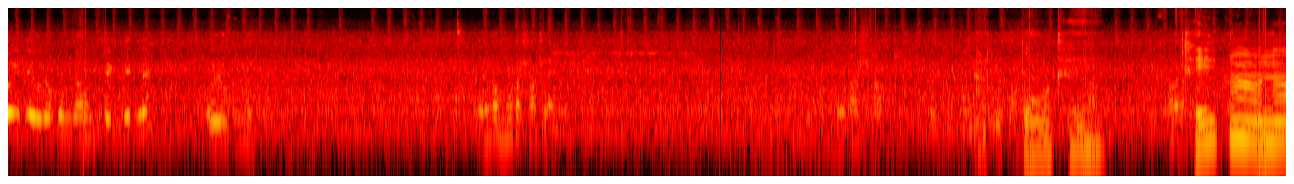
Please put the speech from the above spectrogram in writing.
ওই যে ওরকম যেমন চেক দেখলে ওই রকম এরকম মোটা শার্ট লাগবে মোটা পথে ঠিকানা।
